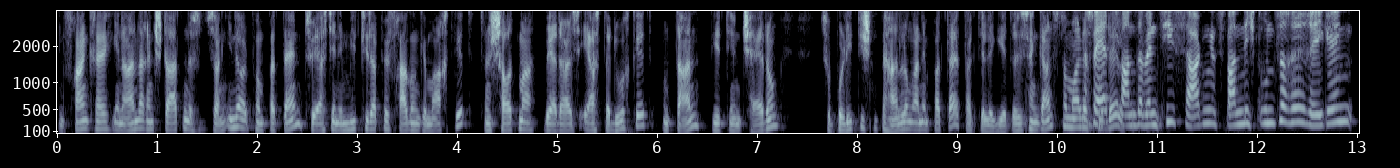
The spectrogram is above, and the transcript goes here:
in Frankreich, in anderen Staaten, dass sozusagen innerhalb von Parteien zuerst eine Mitgliederbefragung gemacht wird, dann schaut man, wer da als erster durchgeht und dann wird die Entscheidung zur politischen Behandlung an den Parteitag delegiert. Das ist ein ganz normales Aber Modell. Herr Zwander, wenn Sie sagen, es waren nicht unsere Regeln,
